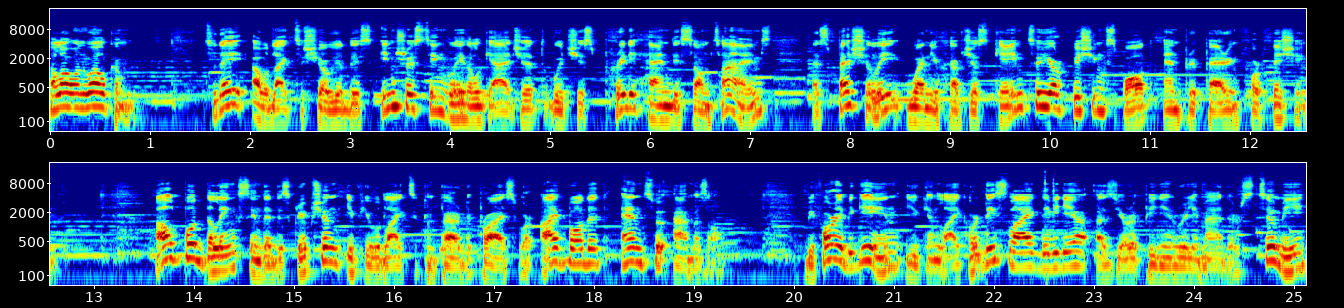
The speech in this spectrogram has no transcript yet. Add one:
Hello and welcome! Today I would like to show you this interesting little gadget which is pretty handy sometimes, especially when you have just came to your fishing spot and preparing for fishing. I'll put the links in the description if you would like to compare the price where I bought it and to Amazon. Before I begin, you can like or dislike the video as your opinion really matters to me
